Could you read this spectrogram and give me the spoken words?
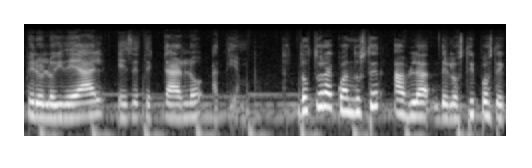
pero lo ideal es detectarlo a tiempo. Doctora, cuando usted habla de los tipos de,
